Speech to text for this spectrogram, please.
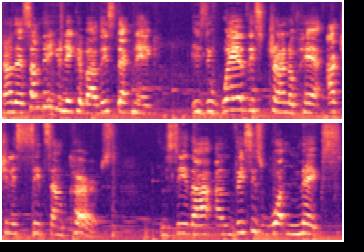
Now there's something unique about this technique is the way this strand of hair actually sits and curves. You see that? And this is what makes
